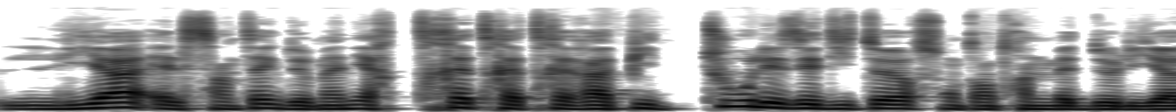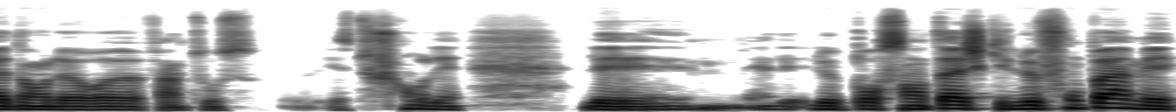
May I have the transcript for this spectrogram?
l'IA, elle s'intègre de manière très très très rapide. Tous les éditeurs sont en train de mettre de l'IA dans leur, euh, enfin tous, il y a toujours le pourcentage qui ne le font pas, mais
